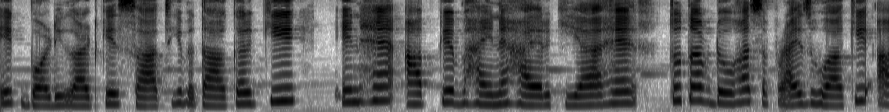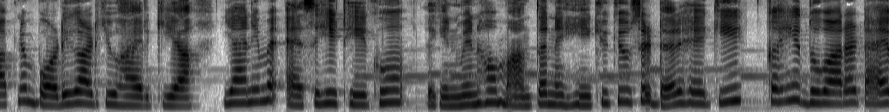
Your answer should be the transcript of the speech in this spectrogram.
एक बॉडीगार्ड के साथ ये बताकर कि इन्हें आपके भाई ने हायर किया है। तो तब डोहा सरप्राइज़ हुआ कि आपने बॉडीगार्ड क्यों हायर किया? यानी मैं ऐसे ही ठीक हूँ। लेकिन मिनहो मानता नहीं, क्योंकि उसे डर है कि कहीं दोबारा टाई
